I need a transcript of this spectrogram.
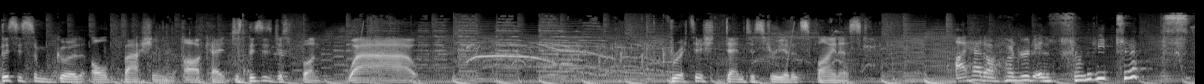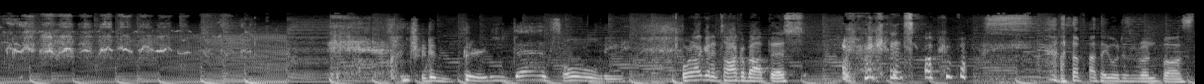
This is some good old fashioned arcade. Just this is just fun. Wow. British dentistry at its finest. I had 130 deaths. 130 deaths. Holy. We're not going to talk about this. We're not going to talk about this. I love how they all just run past.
